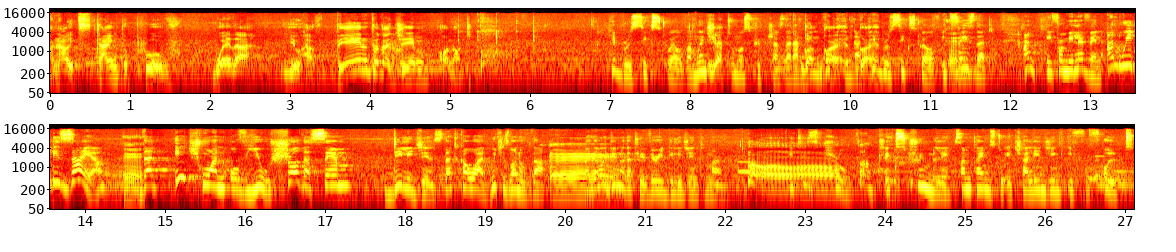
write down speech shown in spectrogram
and now it's time to prove whether you have been to the gym or not. Hebrews 6:12. I'm going to share two more scriptures that I've Go- been go ahead, go ahead. Mm. Hebrews 6:12. It says that, and from 11, and we desire Mm. that each one of you show the same diligence. That word, which is one of the. By the way, do you know that you're a very diligent man? Oh, It is true. Thank you. Extremely, sometimes to a challenging, if fault.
